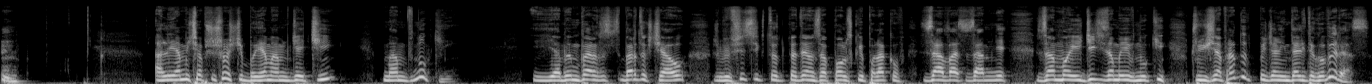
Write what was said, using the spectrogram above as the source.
Ale ja myślę o przyszłości, bo ja mam dzieci, mam wnuki. I ja bym bardzo, bardzo chciał, żeby wszyscy, którzy odpowiadają za Polskę i Polaków, za was, za mnie, za moje dzieci, za moje wnuki, czuli się naprawdę odpowiedzialni i dali tego wyraz.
